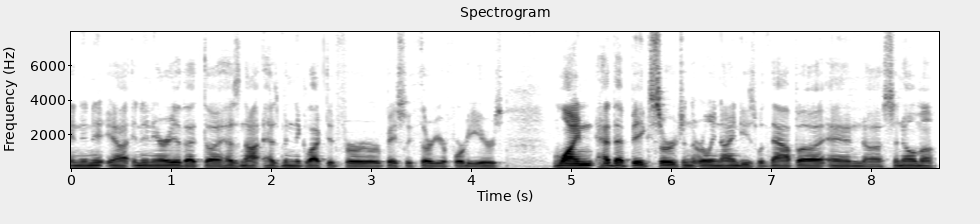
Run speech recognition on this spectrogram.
in an uh, in an area that uh, has not has been neglected for basically 30 or 40 years. Wine had that big surge in the early 90s with Napa and uh, Sonoma.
